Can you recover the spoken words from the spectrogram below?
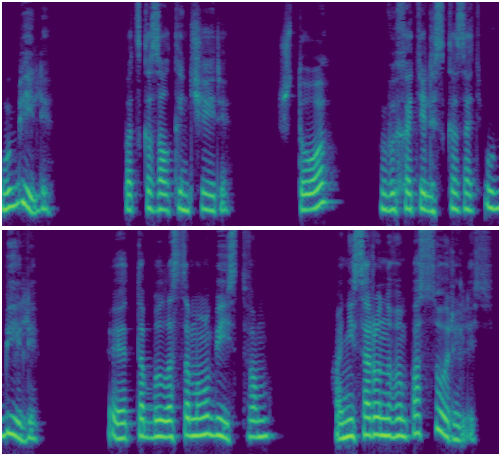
«Убили», – подсказал Кончери. «Что? Вы хотели сказать «убили»?» Это было самоубийством. Они с Ароновым поссорились.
